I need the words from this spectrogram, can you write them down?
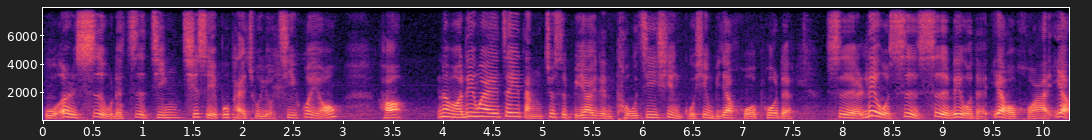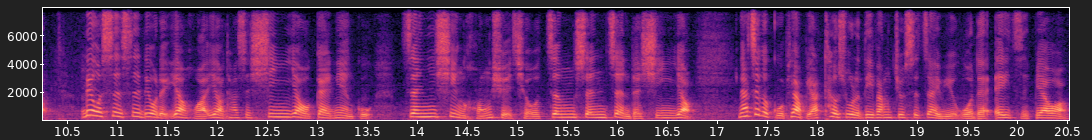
五二四五的至今其实也不排除有机会哦。好，那么另外这一档就是比较有点投机性、股性比较活泼的，是六四四六的耀华药。六四四六的耀华药，它是新药概念股，增信红血球增生症的新药。那这个股票比较特殊的地方，就是在于我的 A 指标哦。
